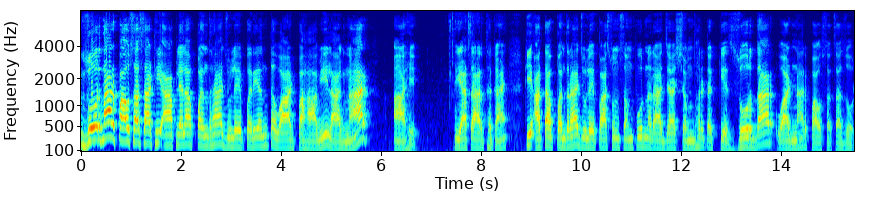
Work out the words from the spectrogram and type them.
जोरदार पावसासाठी आपल्याला पंधरा जुलैपर्यंत वाट पाहावी लागणार आहे. याचा अर्थ काय? की आता पंधरा जुलैपासून संपूर्ण राज्यात शंभर टक्के जोरदार वाढणार पावसाचा जोर.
